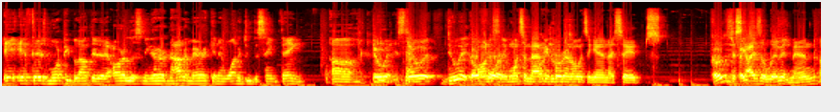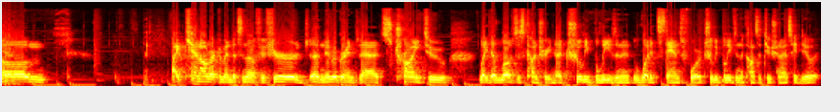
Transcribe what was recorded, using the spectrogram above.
if there's more people out there that are listening that are not American and want to do the same thing, um, Do it. It's Do not- it. Do it. Go for Honestly, it. once the MAVNI program opens again, I say it's Go the sky's the limit, man. Um, I cannot recommend this enough. If you're an immigrant that's trying to, like, that loves this country, that truly believes in it, what it stands for, truly believes in the Constitution, I say do it.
